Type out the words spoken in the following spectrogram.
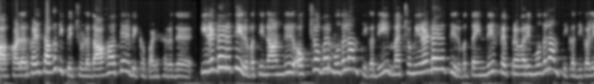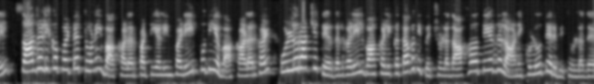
வாக்காளர்கள் தகுதி பெற்றுள்ளதாக தெரிவிக்கப்படுகிறது. இரண்டாயிரத்தி இருபத்தி நான்கு அக்டோபர் முதலாம் திகதி மற்றும் இரண்டாயிரத்தி இருபத்தி ஐந்து பிப்ரவரி முதலாம் திகதிகளில் சான்றளிக்கப்பட்ட துணை வாக்காளர் பட்டியலின்படி புதிய வாக்காளர்கள் உள்ளூர் உள்ளாட்சி தேர்தல்களில் வாக்களிக்க தகுதி பெற்றுள்ளதாக தேர்தல் ஆணைக்குழு தெரிவித்துள்ளது.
